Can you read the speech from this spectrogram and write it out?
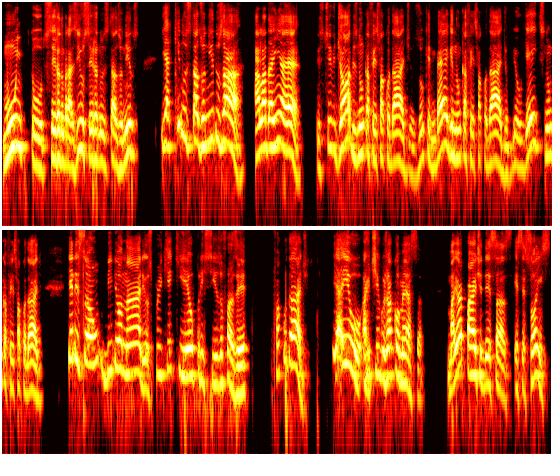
muito, seja no Brasil, seja nos Estados Unidos. E aqui nos Estados Unidos a, a ladainha é Steve Jobs nunca fez faculdade, o Zuckerberg nunca fez faculdade, o Bill Gates nunca fez faculdade. E eles são bilionários, por que, que eu preciso fazer faculdade? E aí o artigo já começa. Maior parte dessas exceções,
